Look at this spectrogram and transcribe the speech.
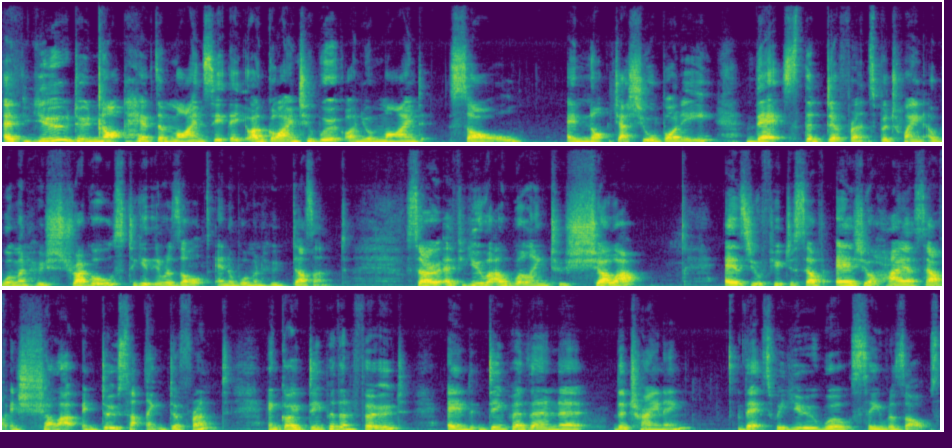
if you do not have the mindset that you are going to work on your mind, soul, and not just your body, that's the difference between a woman who struggles to get the result and a woman who doesn't. So if you are willing to show up as your future self, as your higher self, and show up and do something different and go deeper than food and deeper than uh, the training, that's where you will see results.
